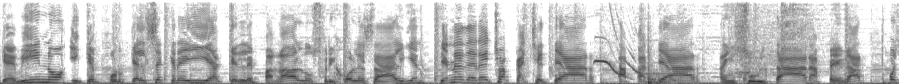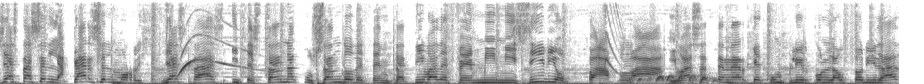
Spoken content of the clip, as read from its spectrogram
que vino y que porque él se creía que le pagaba los frijoles a alguien, tiene derecho a cachetear, a patear, a insultar, a pegar. Pues ya estás en la cárcel, Morris. Ya estás y te están acusando de tentativa de feminicidio, papá. Y vas a tener que cumplir con la autoridad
